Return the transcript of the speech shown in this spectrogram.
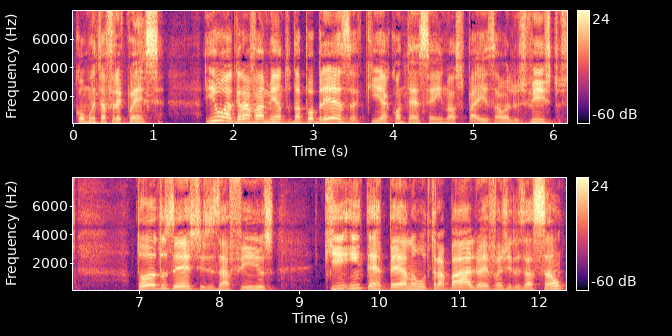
com muita frequência e o agravamento da pobreza que acontece em nosso país a olhos vistos. Todos estes desafios que interpelam o trabalho, a evangelização,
